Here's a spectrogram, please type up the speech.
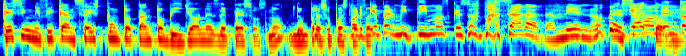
¿Qué significan seis punto tanto billones de pesos, ¿no? De un presupuesto. ¿Por qué permitimos que eso pasara también, no? ¿En qué momento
